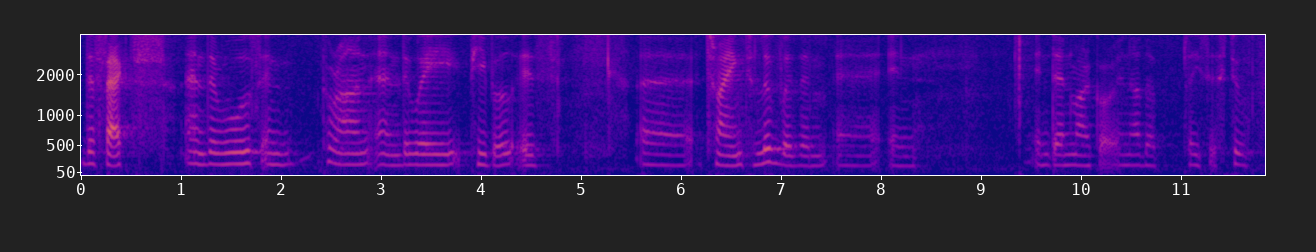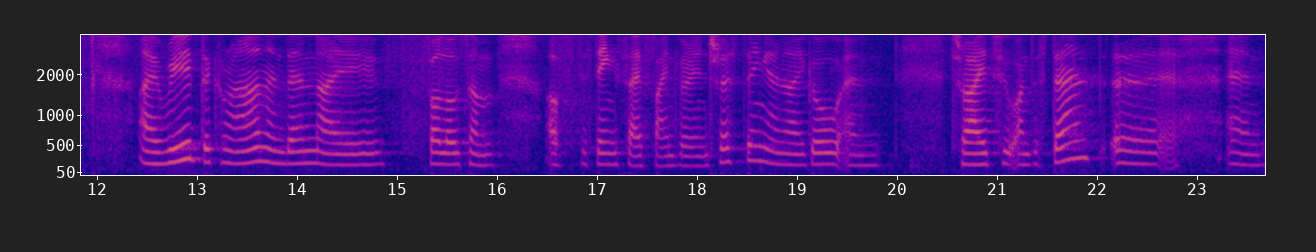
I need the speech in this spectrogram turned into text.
the facts and the rules in Quran and the way people is uh, trying to live with them uh, in, in Denmark or in other places too. I read the Quran and then I follow some of the things I find very interesting and I go and try to understand uh, and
